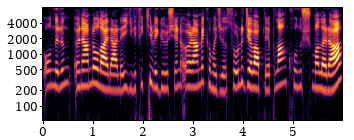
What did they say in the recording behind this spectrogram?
onların önemli olaylarla ilgili fikir ve görüşlerini öğrenmek amacıyla sorulu cevapla yapılan konuşmalara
